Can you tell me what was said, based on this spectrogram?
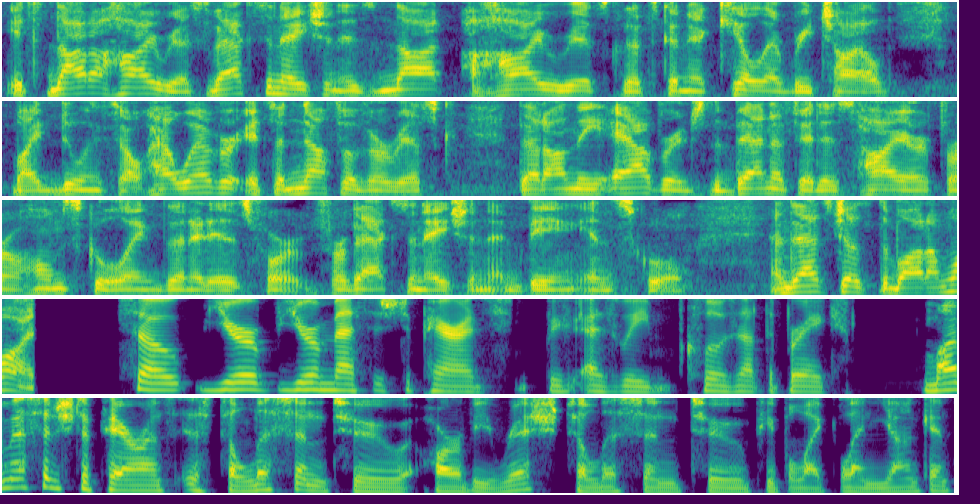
It's not a high risk. Vaccination is not a high risk that's going to kill every child by doing so. However, it's enough of a risk that on the average, the benefit is higher for homeschooling than it is for, for vaccination and being in school. And that's just the bottom line. So your your message to parents as we close out the break. My message to parents is to listen to Harvey Risch, to listen to people like Glenn Youngkin,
